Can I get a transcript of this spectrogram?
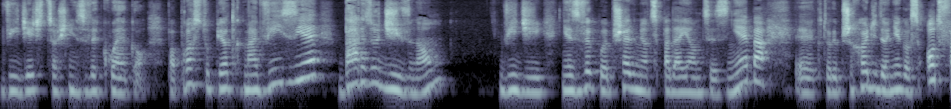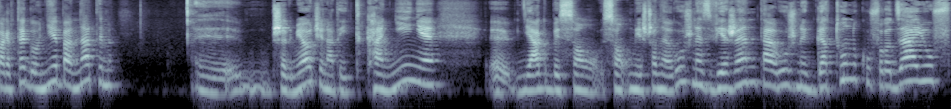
widzieć coś niezwykłego. Po prostu Piotr ma wizję bardzo dziwną, widzi niezwykły przedmiot spadający z nieba, e, który przychodzi do niego z otwartego nieba. Na tym e, przedmiocie, na tej tkaninie, e, jakby są, są umieszczone różne zwierzęta, różnych gatunków, rodzajów,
